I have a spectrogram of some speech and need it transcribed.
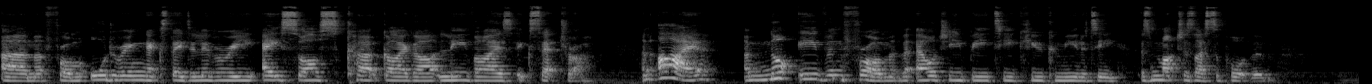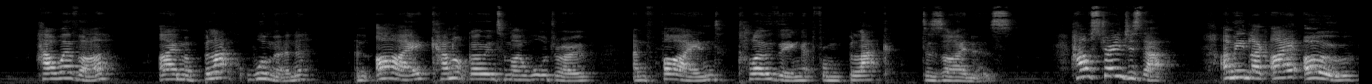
um, from ordering next day delivery, ASOS, Kurt Geiger, Levi's, etc. And I am not even from the LGBTQ community as much as I support them. However, I'm a black woman and I cannot go into my wardrobe and find clothing from black designers. How strange is that? I mean, like, I owe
